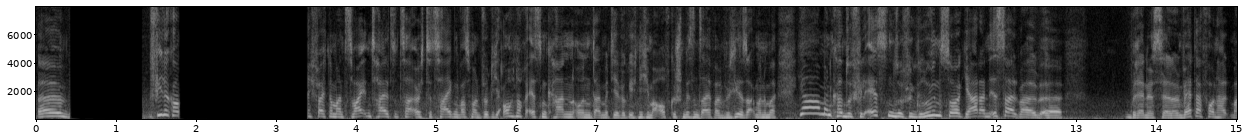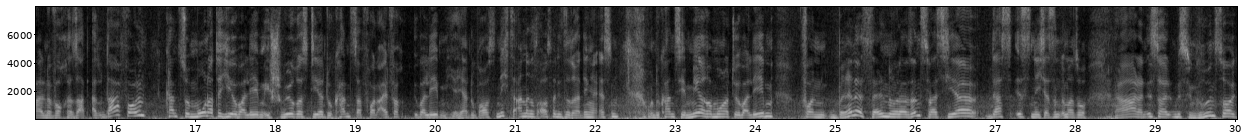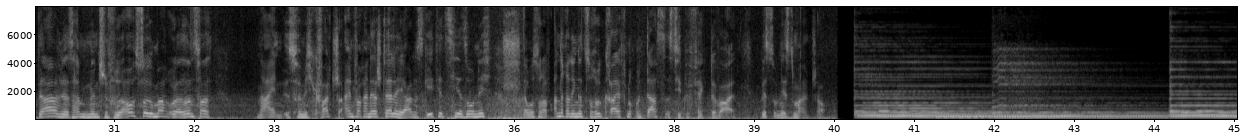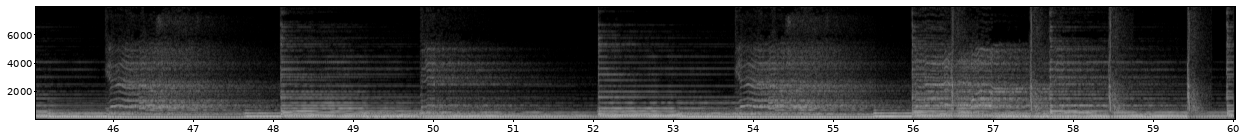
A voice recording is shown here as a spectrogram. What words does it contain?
äh, viele kommen vielleicht nochmal einen zweiten Teil zu euch zu zeigen, was man wirklich auch noch essen kann und damit ihr wirklich nicht immer aufgeschmissen seid, weil hier sagt man immer, ja, man kann so viel essen, so viel Grünzeug, ja, dann ist halt mal äh, Brennnessel und werd davon halt mal eine Woche satt. Also davon kannst du Monate hier überleben. Ich schwöre es dir, du kannst davon einfach überleben hier. Ja, du brauchst nichts anderes außer diese drei Dinge essen und du kannst hier mehrere Monate überleben. Von Brennnesseln oder sonst was hier, das ist nicht. Das sind immer so, ja, dann ist halt ein bisschen Grünzeug da. Das haben Menschen früher auch so gemacht oder sonst was. Nein, ist für mich Quatsch einfach an der Stelle. Ja, das geht jetzt hier so nicht. Da muss man auf andere Dinge zurückgreifen und das ist die perfekte Wahl. Bis zum nächsten Mal. Ciao.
